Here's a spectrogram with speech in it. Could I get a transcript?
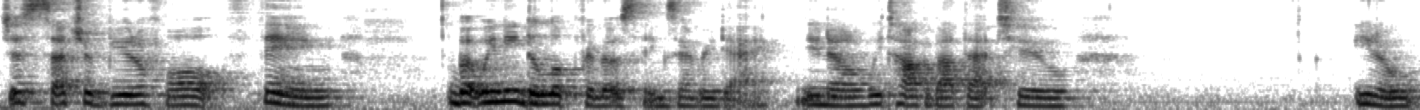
just such a beautiful thing. But we need to look for those things every day. You know we talk about that too. You know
